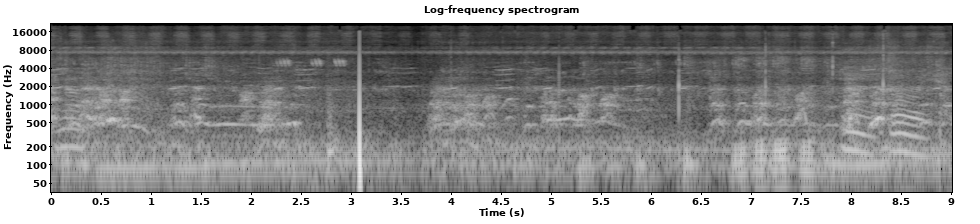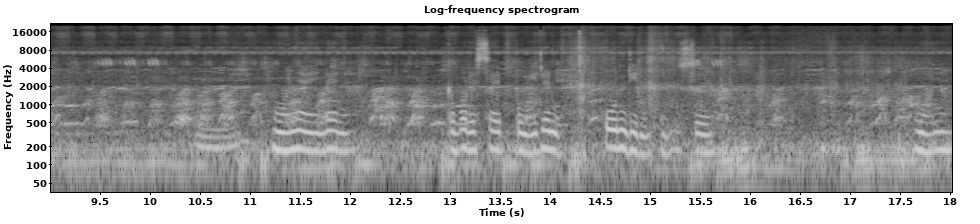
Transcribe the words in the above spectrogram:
หัวใหญ่เลยนะก็บริใส่ปุ๋ยด้วยนี่ยปูนดินขึ้นซื้อหัวหนึง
